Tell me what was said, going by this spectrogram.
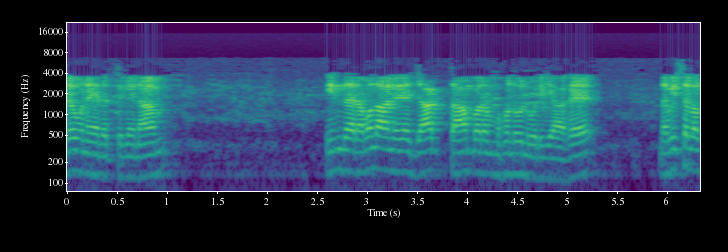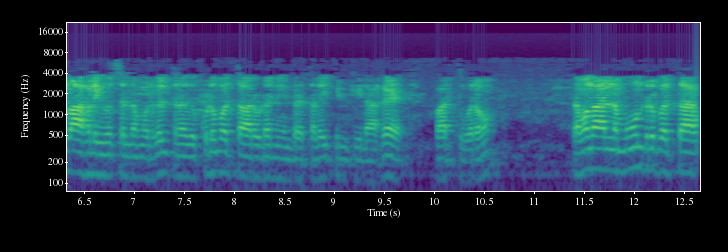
இரவு நேரத்தில் நாம் இந்த ரமலானிலே ஜாக் தாம்பரம் முகநூல் வழியாக நபிசல்லாஹ் அலி வசல்லம் அவர்கள் தனது குடும்பத்தாருடன் என்ற தலைப்பின் கீழாக பார்த்து வரோம். ரமலான்ல மூன்று பத்தாக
